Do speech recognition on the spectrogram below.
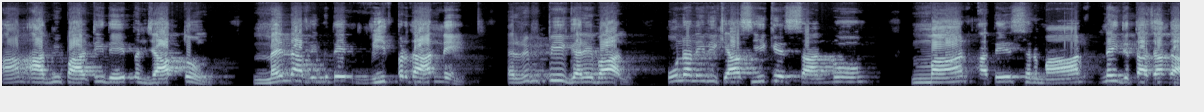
ਆਮ ਆਦਮੀ ਪਾਰਟੀ ਦੇ ਪੰਜਾਬ ਤੋਂ ਮਹਿਲਾ ਵਿੰਗ ਦੇ ਮੀਤ ਪ੍ਰਧਾਨ ਨੇ ਰਿੰਪੀ ਗਰੇਵਾਲ, ਉਹਨਾਂ ਨੇ ਵੀ ਕਿਹਾ ਸੀ ਕਿ ਸਾਨੂੰ ਮਾਨ ਅਤੇ ਸਨਮਾਨ ਨਹੀਂ ਦਿੱਤਾ ਜਾਂਦਾ।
